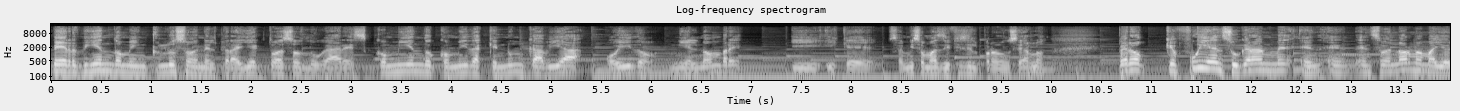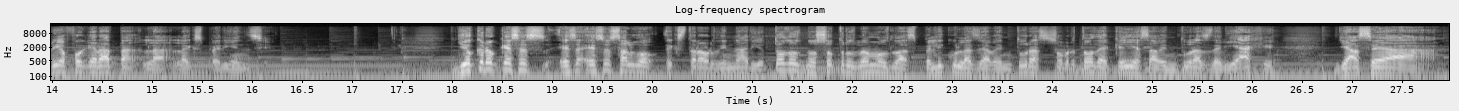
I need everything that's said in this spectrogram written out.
perdiéndome incluso en el trayecto a esos lugares, comiendo comida que nunca había oído ni el nombre y, que se me hizo más difícil pronunciarlo, pero que fui en su gran, en, su enorme mayoría fue grata la experiencia. Yo creo que eso es, eso es algo extraordinario. Todos nosotros vemos las películas de aventuras, sobre todo de aquellas aventuras de viaje, ya sea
